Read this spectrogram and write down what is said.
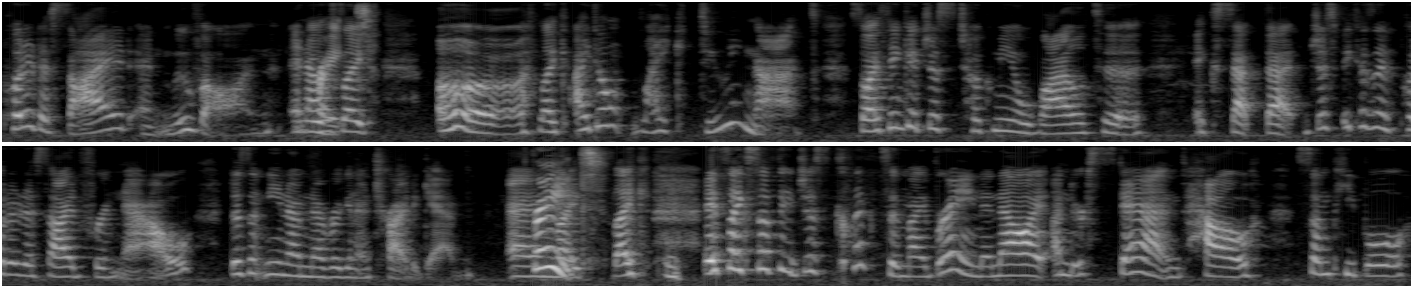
put it aside and move on. And i was like oh like i don't like doing that. So i think it just took me a while to accept that just because i've put it aside for now doesn't mean i'm never going to try it again. And Right. like like it's like something just clicked in my brain and now i understand how some people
